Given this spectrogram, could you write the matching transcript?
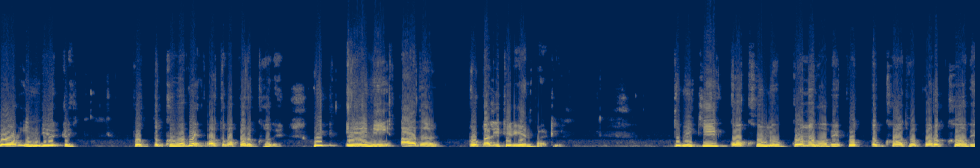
ওর ইনডিরেক্টলি প্রত্যক্ষভাবে অথবা পরোক্ষভাবে with any other totalitarian party তুমি কি কখনো কোনোভাবে প্রত্যক্ষ অথবা পরোক্ষভাবে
